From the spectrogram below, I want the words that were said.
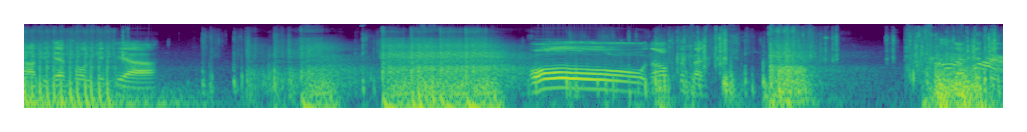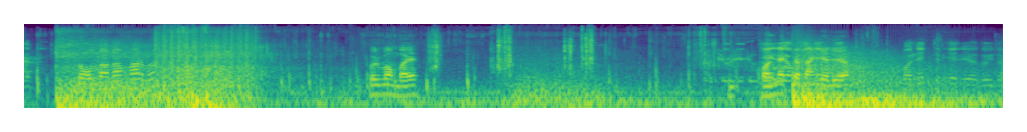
Ya bir defol git ya. Oo, ne yaptım ben? Silah getirdim. Solda adam var mı? Vur bombayı. Geliyor, Konnektörden connector. geliyor. Connector geliyor duydum.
